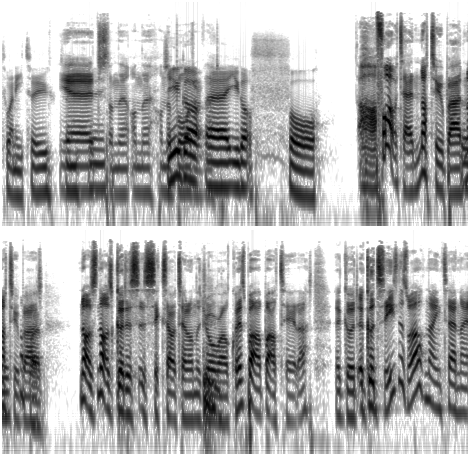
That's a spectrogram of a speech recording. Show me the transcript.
22. Yeah, just on the on the on So the you border. got of that. uh, you got four. oh, four out of ten. Not too bad. Not too Not bad. bad. Not as not as good as, as six out of ten on the Joe Royle quiz, but I'll, but I'll take that. A good a good season as well. Nine ten. I,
